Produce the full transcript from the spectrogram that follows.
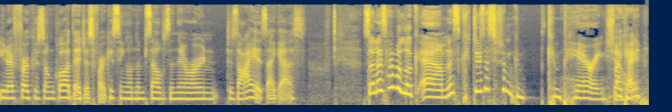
you know focus on god they're just focusing on themselves and their own desires i guess So let's have a look. Um, let's do this some comparing, shall Okay. we?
